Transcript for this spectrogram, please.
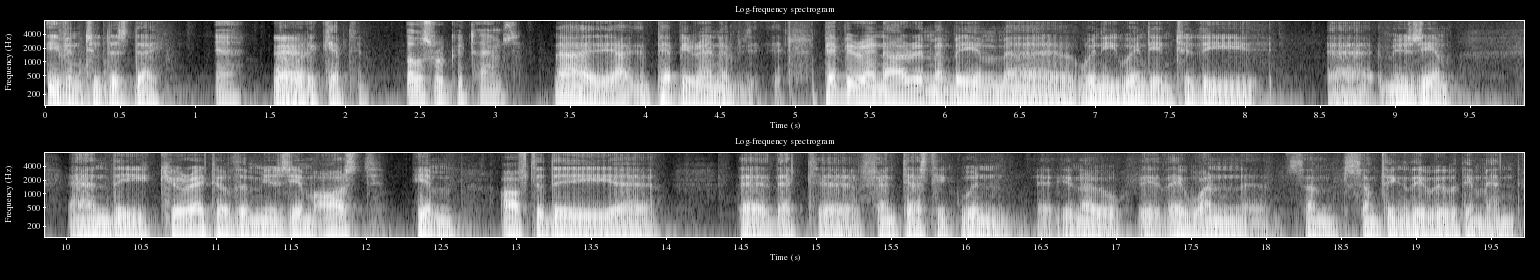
even to this day. Yeah. I would have kept him. Those were good times. No, Pepe Reina. Pepe Reina. I remember him uh, when he went into the uh, museum, and the curator of the museum asked him after the, uh, the that uh, fantastic win. uh, You know, they, they won some something they were with him, and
